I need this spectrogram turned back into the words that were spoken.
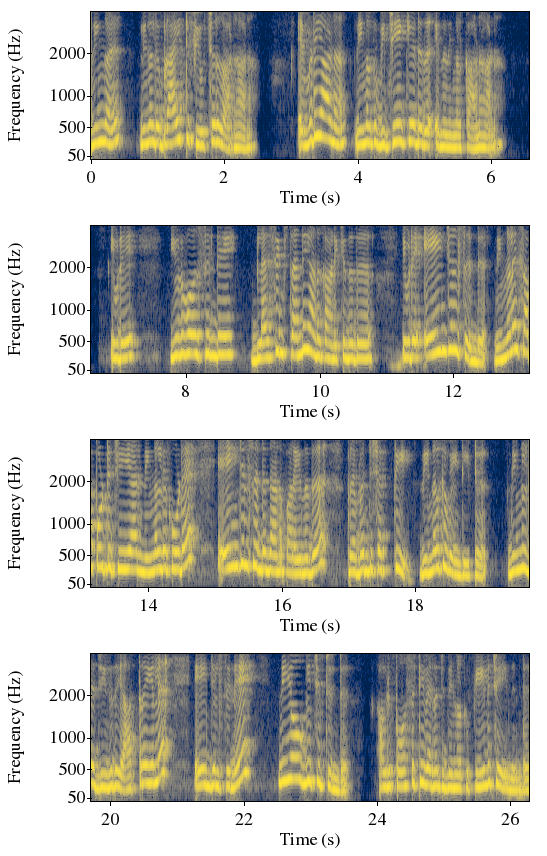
നിങ്ങൾ നിങ്ങളുടെ ബ്രൈറ്റ് ഫ്യൂച്ചർ കാണുകയാണ്. എവിടെയാണ് നിങ്ങൾക്ക് വിജയിക്കേണ്ടത് എന്ന് നിങ്ങൾ കാണുകയാണ്. ഇവിടെ യൂണിവേഴ്സിന്റെ ബ്ലെസ്സിങ്സ് തന്നെയാണ് കാണിക്കുന്നത്. ഇവിടെ ഏഞ്ചൽസ് ഉണ്ട്. നിങ്ങളെ സപ്പോർട്ട് ചെയ്യാൻ നിങ്ങളുടെ കൂടെ ഏഞ്ചൽസ് ഉണ്ടെന്നാണ് പറയുന്നത്. പ്രപഞ്ചശക്തി നിങ്ങൾക്ക് വേണ്ടിയിട്ട് നിങ്ങളുടെ ജീവിതയാത്രയിൽ ഏഞ്ചൽസിനെ നിയോഗിച്ചിട്ടുണ്ട്. ആ ഒരു പോസിറ്റീവ് എനർജി നിങ്ങൾക്ക് ഫീൽ ചെയ്യുന്നുണ്ട്.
